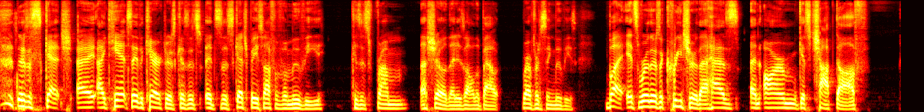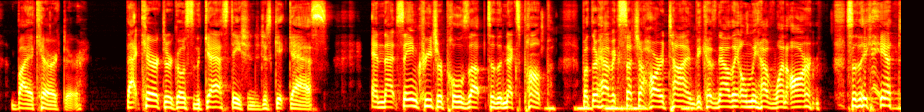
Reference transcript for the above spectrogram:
There's a sketch. I, I can't say the characters because it's it's a sketch based off of a movie because it's from a show that is all about referencing movies. But it's where there's a creature that has an arm gets chopped off by a character. That character goes to the gas station to just get gas. And that same creature pulls up to the next pump, but they're having such a hard time because now they only have one arm. So they can't,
